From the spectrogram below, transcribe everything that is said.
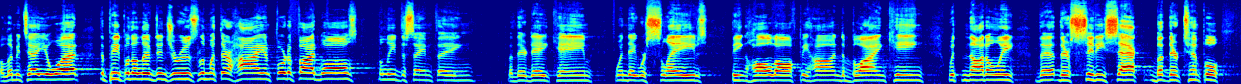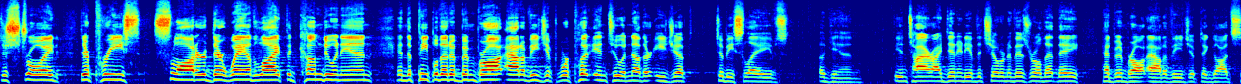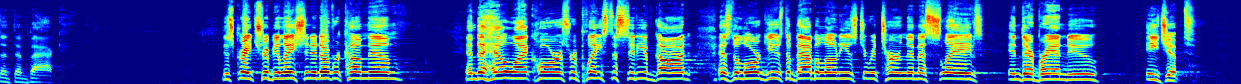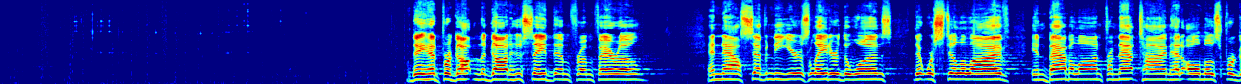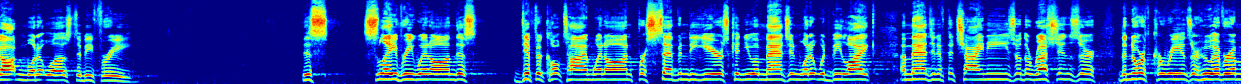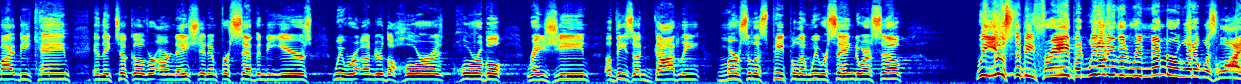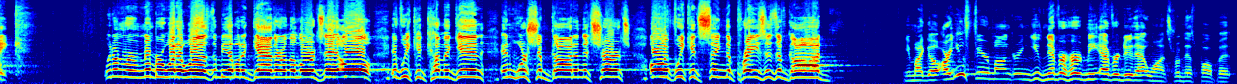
Well, let me tell you what, the people that lived in Jerusalem with their high and fortified walls believed the same thing. But their day came when they were slaves being hauled off behind the blind king with not only the, their city sacked, but their temple destroyed, their priests slaughtered, their way of life had come to an end, and the people that had been brought out of Egypt were put into another Egypt to be slaves again. The entire identity of the children of Israel that they had been brought out of Egypt and God sent them back. This great tribulation had overcome them. And the hell like horrors replaced the city of God as the Lord used the Babylonians to return them as slaves in their brand new Egypt. They had forgotten the God who saved them from Pharaoh. And now, 70 years later, the ones that were still alive in Babylon from that time had almost forgotten what it was to be free. This slavery went on, this difficult time went on for 70 years. Can you imagine what it would be like? Imagine if the Chinese or the Russians or the North Koreans or whoever it might be came and they took over our nation, and for 70 years we were under the horror, horrible regime of these ungodly, merciless people, and we were saying to ourselves, We used to be free, but we don't even remember what it was like. We don't remember what it was to be able to gather on the Lord's Day. Oh, if we could come again and worship God in the church. Oh, if we could sing the praises of God. You might go, Are you fear mongering? You've never heard me ever do that once from this pulpit.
